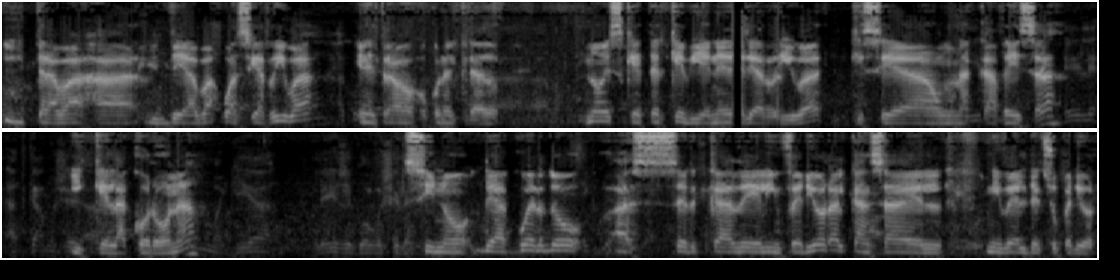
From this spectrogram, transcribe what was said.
y trabaja de abajo hacia arriba en el trabajo con el creador. No es Keter que viene de arriba, que sea una cabeza y que la corona, sino de acuerdo acerca del inferior alcanza el nivel del superior.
